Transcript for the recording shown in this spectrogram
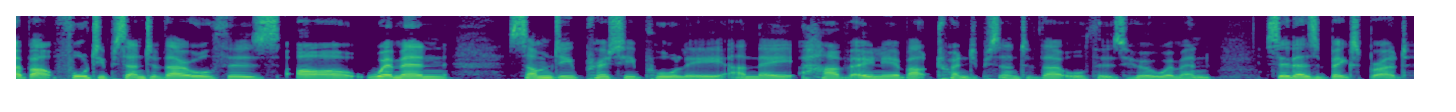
About 40% of their authors are women. Some do pretty poorly, and they have only about 20% of their authors who are women. So there's a big spread.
